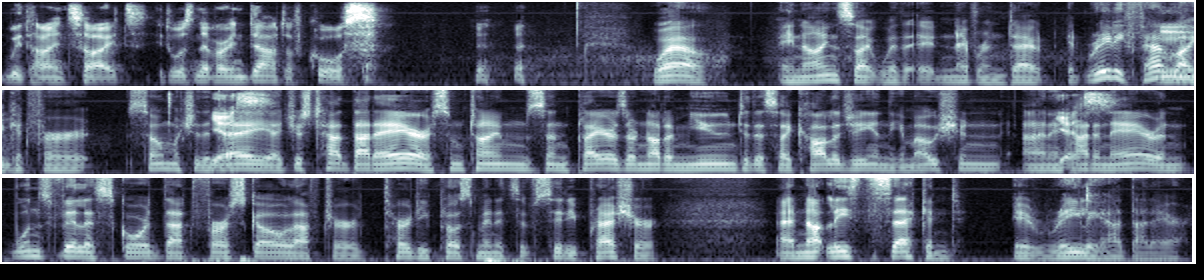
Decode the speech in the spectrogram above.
with hindsight, it was never in doubt, of course. well, in hindsight, with it never in doubt, it really felt mm. like it for so much of the yes. day. I just had that air sometimes, and players are not immune to the psychology and the emotion, and it yes. had an air. And once Villa scored that first goal after 30 plus minutes of City pressure, and not least the second, it really had that air.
